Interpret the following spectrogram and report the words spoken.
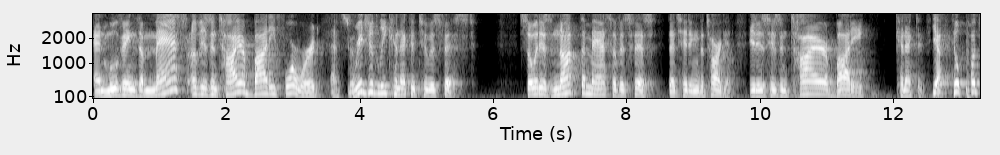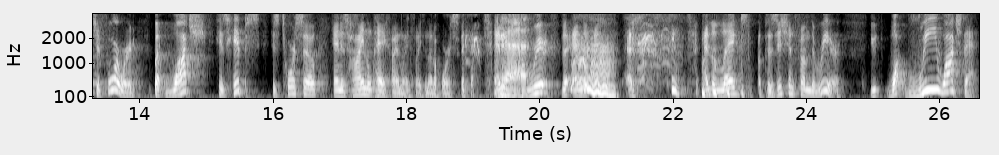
and moving the mass of his entire body forward, That's rigidly connected to his fist. So it is not the mass of his fist that's hitting the target. It is his entire body connected. Yeah, he'll punch it forward, but watch his hips, his torso, and his hind hey hind legs, like not a horse, and his rear the, and, the, and, and the legs positioned from the rear. You wa- re-watch that.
